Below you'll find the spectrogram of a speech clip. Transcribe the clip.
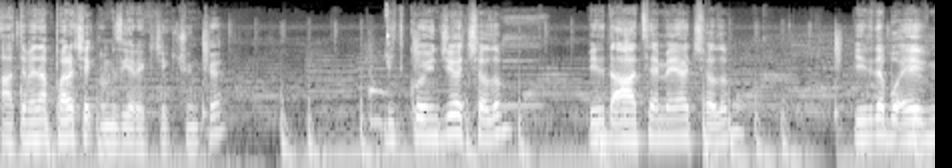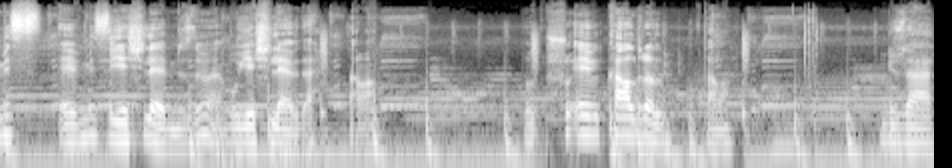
ATM'den para çekmemiz gerekecek çünkü. Bitcoin'ci açalım. Bir de ATM'yi açalım. Bir de bu evimiz, evimiz yeşil evimiz değil mi? Bu yeşil evde. Tamam. Şu evi kaldıralım. Tamam. Güzel.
